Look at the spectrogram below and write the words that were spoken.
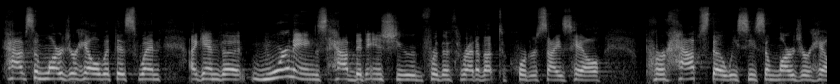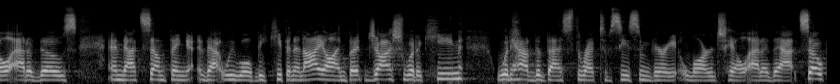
have some larger hail with this one. Again, the warnings have been issued for the threat of up to quarter size hail. Perhaps, though, we see some larger hail out of those, and that's something that we will be keeping an eye on. But Joshua Keene would have the best threat to see some very large hail out of that. So,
